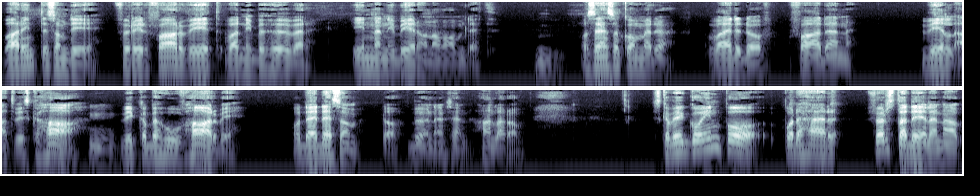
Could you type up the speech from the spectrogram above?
Var inte som det, för er far vet vad ni behöver innan ni ber honom om det. Mm. Och sen så kommer det, vad är det då fadern vill att vi ska ha? Mm. Vilka behov har vi? Och det är det som då bönen sen handlar om. Ska vi gå in på, på det här första delen av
